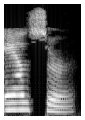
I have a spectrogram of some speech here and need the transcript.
Answer.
